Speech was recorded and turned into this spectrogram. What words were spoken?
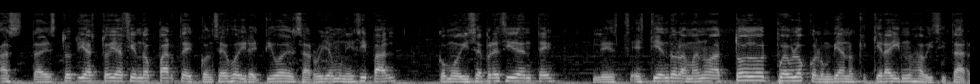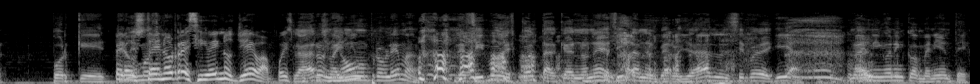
hasta estos días estoy haciendo parte del Consejo Directivo de Desarrollo Municipal. Como vicepresidente, les extiendo la mano a todo el pueblo colombiano que quiera irnos a visitar. Porque Pero tenemos- usted nos recibe y nos lleva, pues. Claro, no hay ningún problema. Les sirvo de escolta, que no necesitan, pero ya les sirve de guía. No hay ningún inconveniente.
